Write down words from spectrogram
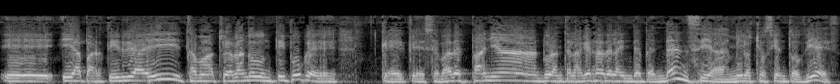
eh, y a partir de ahí estamos, estoy hablando de un tipo que, que, se va de España durante la guerra de la independencia en 1810,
